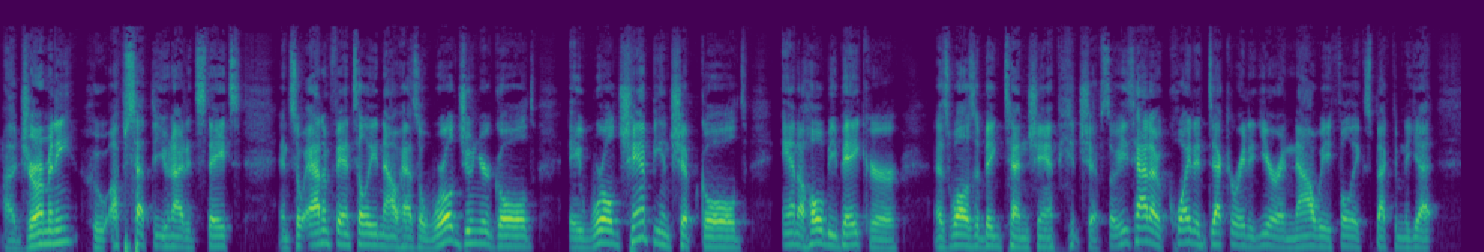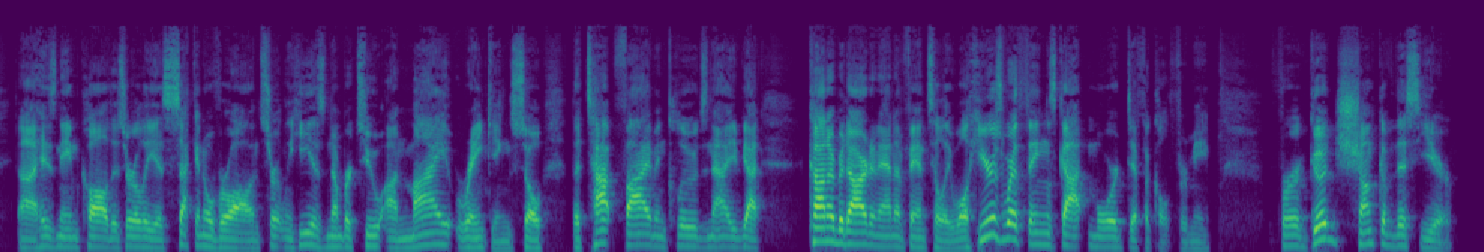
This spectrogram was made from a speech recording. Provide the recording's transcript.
uh, Germany, who upset the United States. And so Adam Fantilli now has a World Junior Gold, a World Championship Gold, and a Hobey Baker as well as a Big Ten championship. So he's had a quite a decorated year, and now we fully expect him to get uh, his name called as early as second overall, and certainly he is number two on my rankings. So the top five includes now you've got Connor Bedard and Adam Fantilli. Well, here's where things got more difficult for me. For a good chunk of this year,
